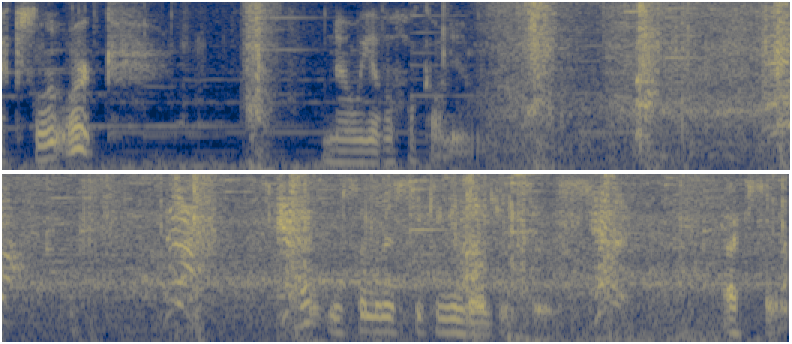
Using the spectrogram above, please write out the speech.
excellent work. Now we have a hook on him. Oh, and someone is seeking indulgences. Excellent.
